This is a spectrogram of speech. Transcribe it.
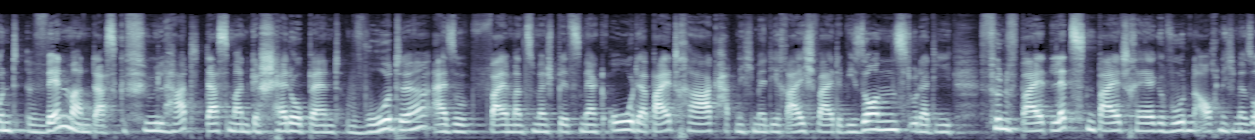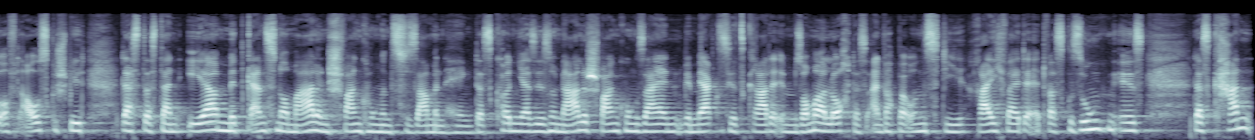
Und wenn man das Gefühl hat, dass man geshadowbanned wurde, also weil man zum Beispiel jetzt merkt, oh, der Beitrag hat nicht mehr die Reichweite wie sonst oder die fünf Be letzten Beiträge wurden auch nicht mehr so oft ausgespielt, dass das dann eher mit ganz normalen Schwankungen zusammenhängt. Das können ja saisonale Schwankungen sein. Wir merken es jetzt gerade im Sommerloch, dass einfach bei uns die Reichweite etwas gesunken ist. Das kann,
